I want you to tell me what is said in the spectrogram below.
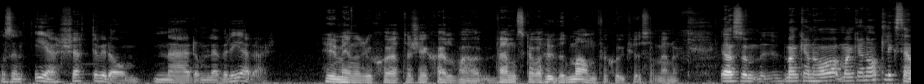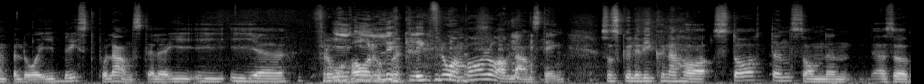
Och sen ersätter vi dem när de levererar. Hur menar du sköter sig själva? Vem ska vara huvudman för sjukhusen menar du? Alltså, man, kan ha, man kan ha till exempel då i brist på landst eller i, i, i, eh, Frånvaro. i, i lycklig frånvaro av landsting så skulle vi kunna ha staten som den, alltså,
